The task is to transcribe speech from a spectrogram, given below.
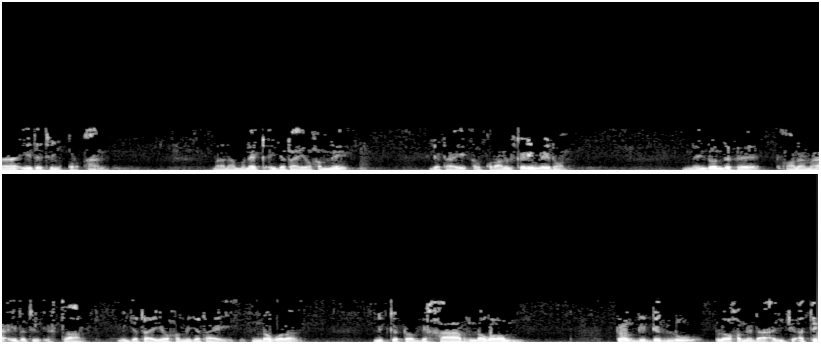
maidati alquran maanaam mu nekk ay jataay yoo xam ne jataay alquranul karim lay doon nañ doon defee ala maidatil iftaar mu jataay yoo xam ne jataay ndogu la nit ko toog di xaar ndogoom toog di déglu loo xam ne daa aju ci atte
